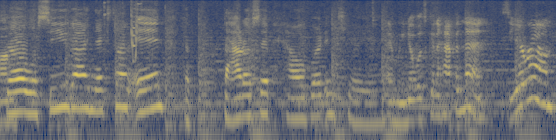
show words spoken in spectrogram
Um, So we'll see you guys next time in the Battleship Halberd interior. and we know what's gonna happen then. See you around.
